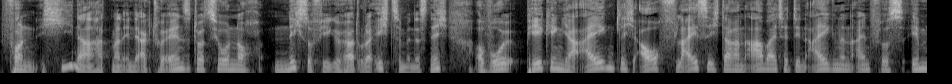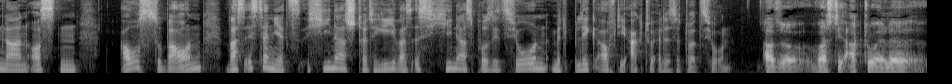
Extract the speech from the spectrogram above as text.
Von China hat man in der aktuellen Situation noch nicht so viel gehört, oder ich zumindest nicht, obwohl Peking ja eigentlich auch fleißig daran arbeitet, den eigenen Einfluss im Nahen Osten auszubauen. Was ist denn jetzt Chinas Strategie? Was ist Chinas Position mit Blick auf die aktuelle Situation? Also was die aktuelle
